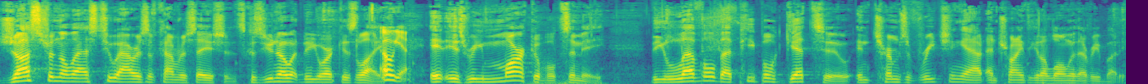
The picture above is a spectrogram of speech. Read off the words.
just from the last two hours of conversations, because you know what New York is like. Oh, yeah. It is remarkable to me the level that people get to in terms of reaching out and trying to get along with everybody.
